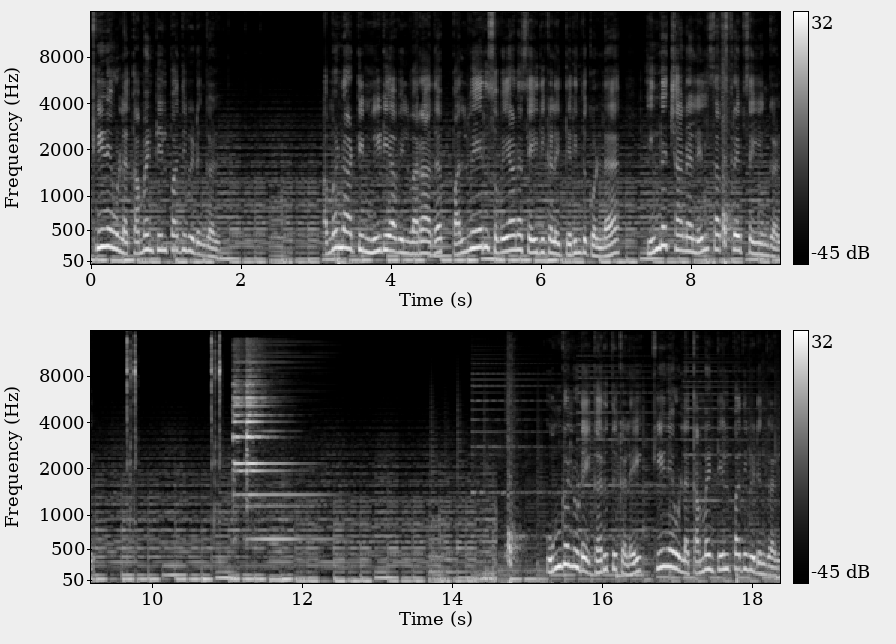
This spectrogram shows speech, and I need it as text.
கீழே உள்ள கமெண்டில் பதிவிடுங்கள். தமிழ்நாட்டின் மீடியாவில் வராத பல்வேறு சுவையான செய்திகளை தெரிந்து கொள்ள இந்த சேனலில் சப்ஸ்கிரைப் செய்யுங்கள். உங்களுடைய கருத்துக்களை கீழே உள்ள கமெண்டில் பதிவிடுங்கள்.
